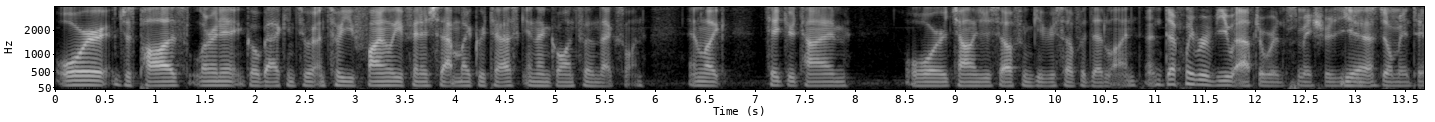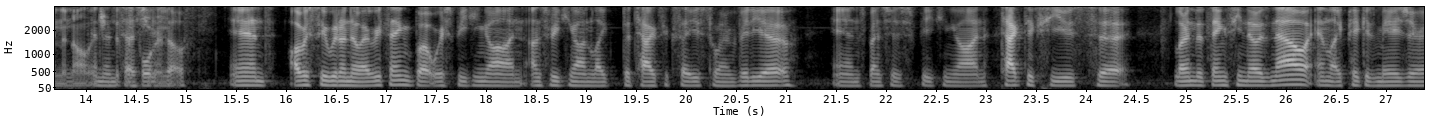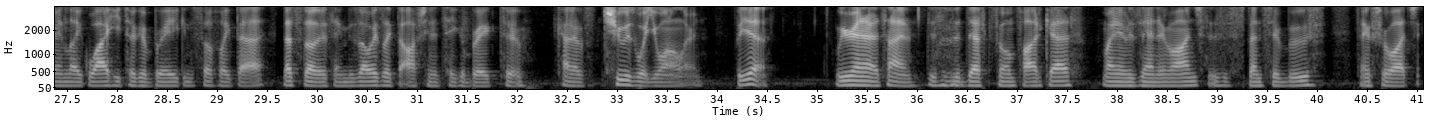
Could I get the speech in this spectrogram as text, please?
or just pause, learn it, go back into it until you finally finish that microtask and then go on to the next one. And like take your time or challenge yourself and give yourself a deadline. And definitely review afterwards to make sure you yeah. still maintain the knowledge. And then test important. yourself. And obviously we don't know everything, but we're speaking on I'm speaking on like the tactics I used to learn video and Spencer's speaking on tactics he used to learn the things he knows now and like pick his major and like why he took a break and stuff like that. That's the other thing. There's always like the option to take a break to kind of choose what you want to learn. But yeah, we ran out of time. This is the mm-hmm. Deft Film Podcast. My name is Xander Monge. This is Spencer Booth. Thanks for watching.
